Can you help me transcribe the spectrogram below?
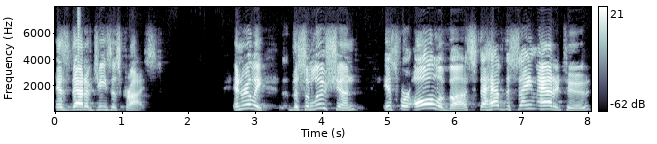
as that of Jesus Christ. And really, the solution is for all of us to have the same attitude,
